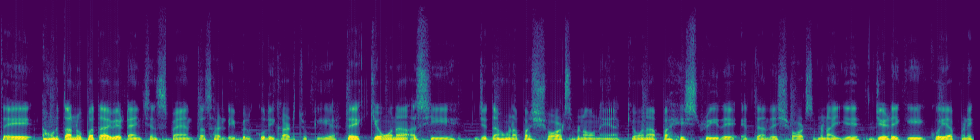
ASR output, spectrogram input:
ਤੇ ਹੁਣ ਤੁਹਾਨੂੰ ਪਤਾ ਹੈ ਵੀ ਅਟੈਂਸ਼ਨ ਸਪੈਨ ਤਾਂ ਸਾਡੀ ਬਿਲਕੁਲ ਹੀ ਘਟ ਚੁੱਕੀ ਹੈ। ਤੇ ਕਿਉਂ ਨਾ ਅਸੀਂ ਜਿੱਦਾਂ ਹੁਣ ਆਪਾਂ ਸ਼ਾਰਟਸ ਬਣਾਉਨੇ ਆ ਕਿਉਂ ਨਾ ਆਪਾਂ ਹਿਸਟਰੀ ਦੇ ਇਦਾਂ ਦੇ ਸ਼ਾਰਟਸ ਬਣਾਈਏ, ਜਿਹੜੇ ਕਿ ਕੋਈ ਆਪਣੇ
